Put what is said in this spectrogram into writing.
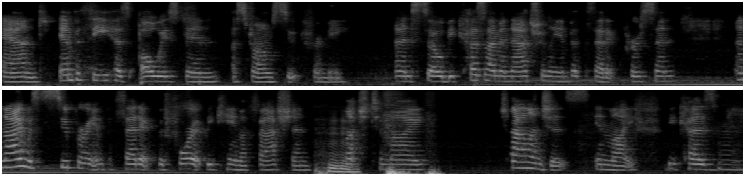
And empathy has always been a strong suit for me. And so, because I'm a naturally empathetic person, and I was super empathetic before it became a fashion, mm-hmm. much to my challenges in life, because mm-hmm.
